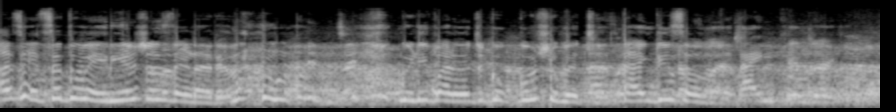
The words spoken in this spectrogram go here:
आज ह्याचे तू व्हेरिएशन्स देणार आहे गुढीपाडव्याच्या खूप खूप शुभेच्छा. थँक्यू सो मच थँक्यू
